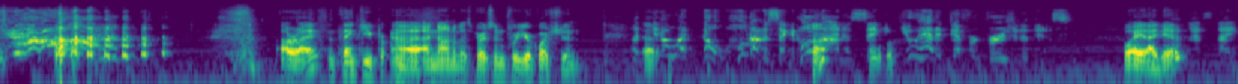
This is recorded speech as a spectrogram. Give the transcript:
All right. Thank you, uh, anonymous person, for your question. But Uh, you know what? No, hold on a second. Hold Huh? on a second. You had a different version of this Wait, I did? last night.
